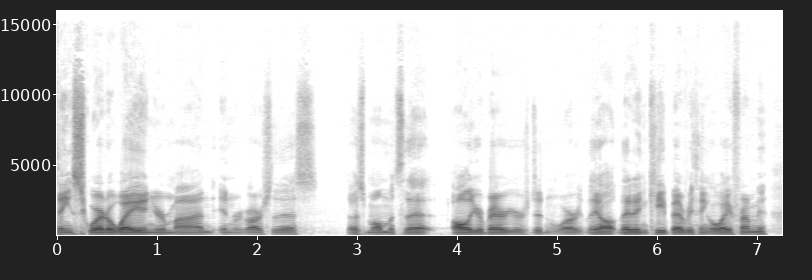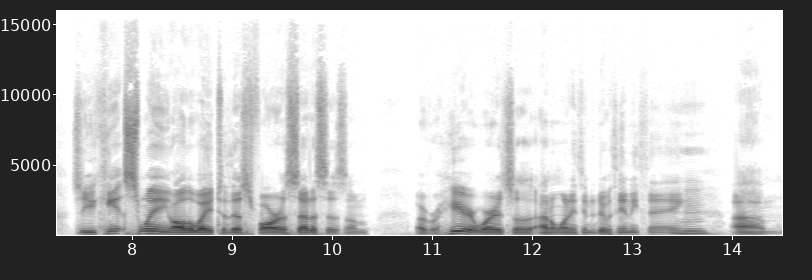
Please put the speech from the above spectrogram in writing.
things squared away in your mind in regards to this those moments that all your barriers didn't work they all they didn't keep everything away from you so you can't swing all the way to this far asceticism over here where it's I I don't want anything to do with anything hmm um,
